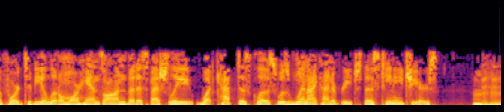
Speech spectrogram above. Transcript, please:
afford to be a little more hands on, but especially what kept us close was when I kind of reached those teenage years. hmm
